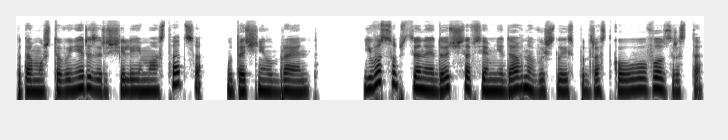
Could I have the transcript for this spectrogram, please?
«Потому что вы не разрешили ему остаться?» — уточнил Брайант. Его собственная дочь совсем недавно вышла из подросткового возраста,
